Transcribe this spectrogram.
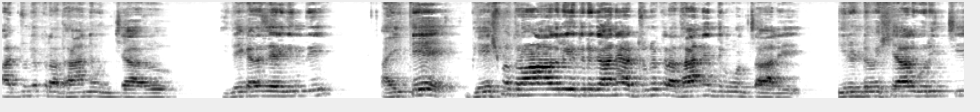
అర్జునుడి యొక్క రథాన్ని ఉంచారు. ఇదే కదా జరిగింది. అయితే భీష్మ ద్రోణాదులు ఎదురుగానే అర్జునుడి యొక్క రథాన్ని ఎందుకు ఉంచాలి? ఈ రెండు విషయాల గురించి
